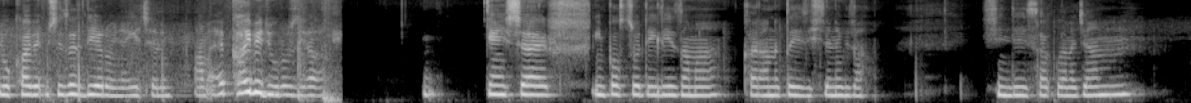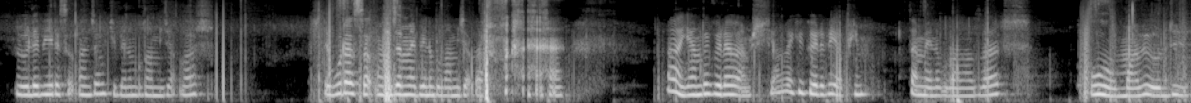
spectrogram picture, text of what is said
Yok kaybetmişiz. Hadi diğer oyuna geçelim. Ama hep kaybediyoruz ya. Gençler impostor değiliz ama karanlıktayız işte ne güzel. Şimdi saklanacağım. Öyle bir yere saklanacağım ki beni bulamayacaklar. İşte burası saklanacağım ve beni bulamayacaklar. ha yanında görev varmış. Yanındaki görevi yapayım. Sen beni bulamazlar. Oo mavi öldü.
